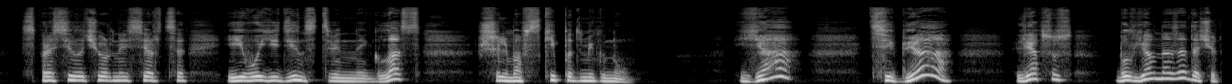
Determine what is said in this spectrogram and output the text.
— спросило черное сердце, и его единственный глаз шельмовски подмигнул. «Я? Тебя?» Ляпсус был явно озадачен.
